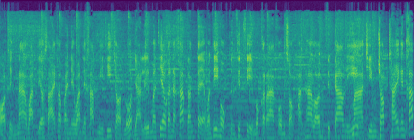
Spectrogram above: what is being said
พอถึงหน้าวัดเลี้ยวซ้ายเข้าไปในวัดเลยครับมีที่จอดรถอย่าลืมมาเที่ยวกันนะครับตั้งแต่วันที่ 6 ถึง 14 มกราคม 2569 นี้มาชิมช็อปใช้กันครับ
